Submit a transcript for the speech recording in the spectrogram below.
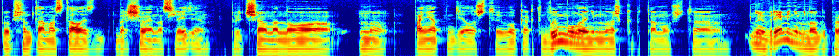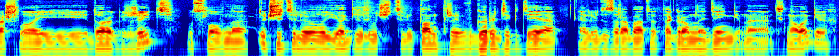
в общем, там осталось большое наследие, причем оно, ну, Понятное дело, что его как-то вымыло немножко, потому что, ну, и времени много прошло, и дорого жить, условно, учителю йоги или учителю тантры в городе, где люди зарабатывают огромные деньги на технологиях.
